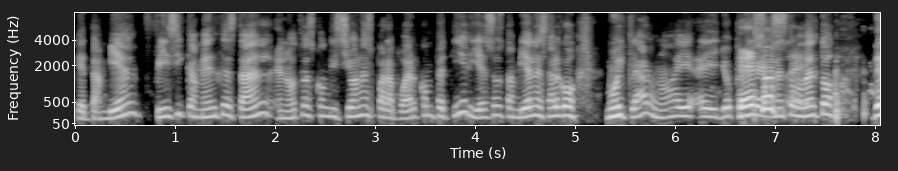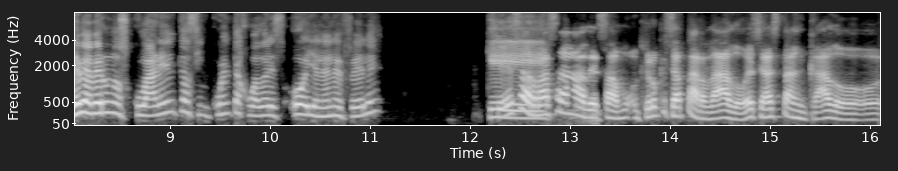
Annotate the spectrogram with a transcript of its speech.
que también físicamente están en otras condiciones para poder competir y eso también es algo muy claro, ¿no? yo creo que en este eh momento debe haber unos 40, 50 jugadores hoy en la NFL que, esa raza de Samoa, creo que se ha tardado, ¿eh? se ha estancado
